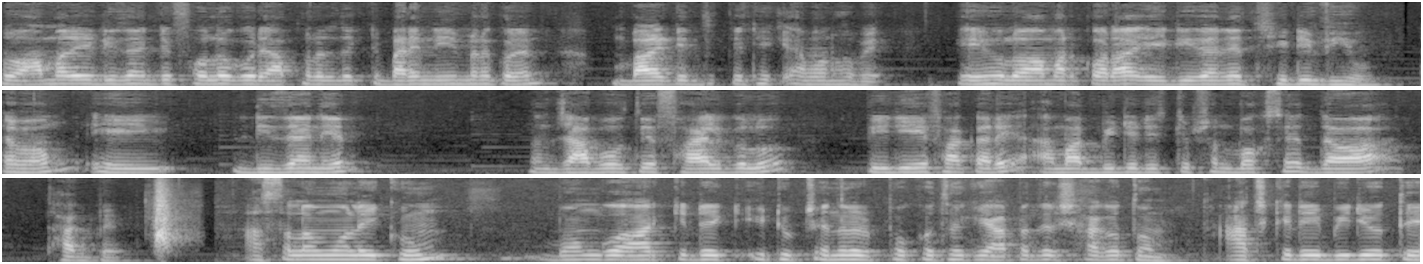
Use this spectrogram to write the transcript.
তো আমার এই ডিজাইনটি ফলো করে আপনারা যদি একটি বাড়ি নির্মাণ করেন, বাড়িটি ঠিক এমন হবে। এই হলো আমার করা এই ডিজাইনের থ্রি ভিউ এবং এই ডিজাইনের যাবতীয় ফাইলগুলো পিডিএফ আকারে আমার ভিডিও ডিসক্রিপশন বক্সে দেওয়া থাকবে। আসসালামু আলাইকুম, বঙ্গ আর্কিটেক্ট ইউটিউব চ্যানেলের পক্ষ থেকে আপনাদের স্বাগতম। আজকের এই ভিডিওতে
